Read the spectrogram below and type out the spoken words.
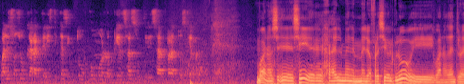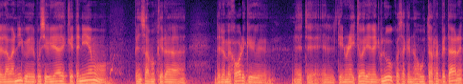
cuáles son sus características y tú cómo lo piensas utilizar para tu esquema. Bueno, sí, sí Jael me, me, lo ofreció el club y bueno, dentro del abanico de posibilidades que teníamos, pensamos que era de lo mejor y que este, él tiene una historia en el club, cosa que nos gusta respetar,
